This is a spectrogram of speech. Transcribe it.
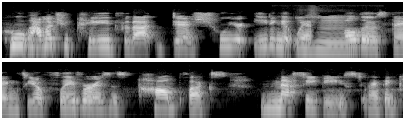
who how much you paid for that dish, who you're eating it with, mm-hmm. all those things. You know, flavor is this complex, messy beast, and I think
